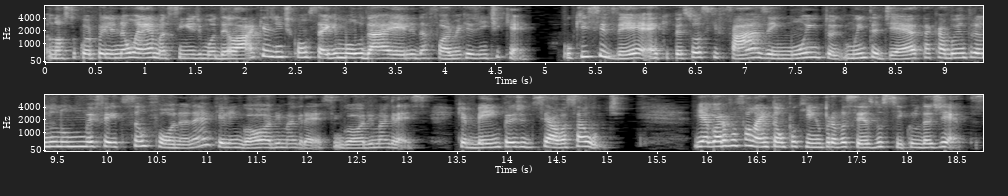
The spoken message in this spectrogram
O nosso corpo ele não é massinha de modelar que a gente consegue moldar ele da forma que a gente quer. O que se vê é que pessoas que fazem muito, muita dieta acabam entrando num efeito sanfona, né? Que ele engorda emagrece, engorda emagrece, que é bem prejudicial à saúde. E agora eu vou falar então um pouquinho para vocês do ciclo das dietas.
